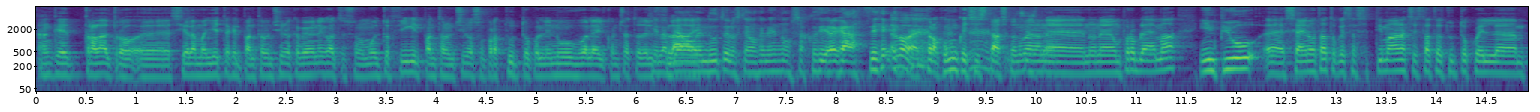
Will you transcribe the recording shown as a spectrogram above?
Anche tra l'altro eh, sia la maglietta che il pantaloncino che abbiamo in negozio sono molto fighi, il pantaloncino soprattutto con le nuvole, il concetto del Che fly. l'abbiamo venduto e lo stiamo vendendo un sacco di ragazzi. Eh, vabbè, però comunque ci sta, secondo Ci me non sta. è, non è un problema. In più, eh, se hai notato questa settimana c'è stato tutto quel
